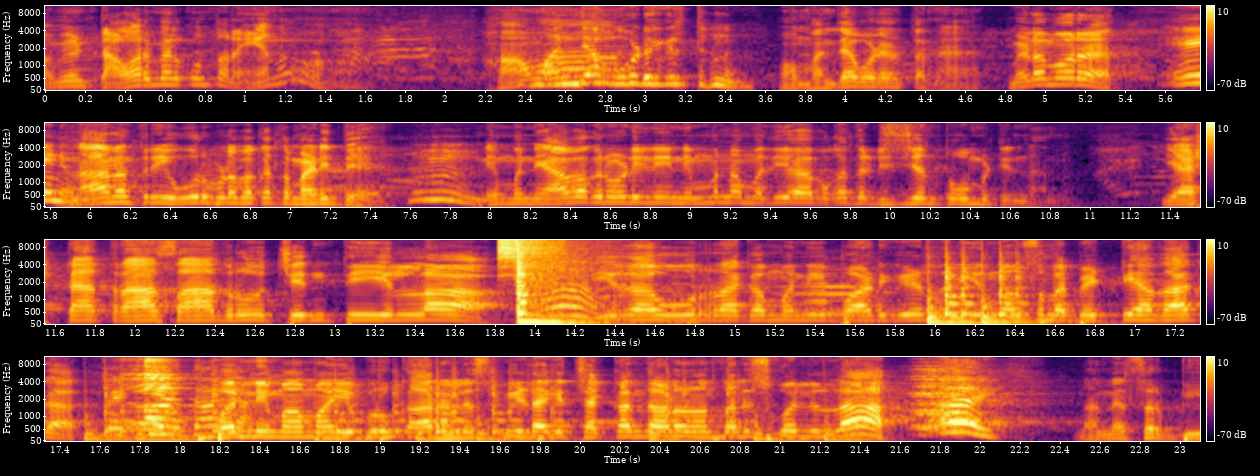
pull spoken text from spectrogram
ಅವೇನ್ ಟವರ್ ಮೇಲೆ ಕುಂತಾನ? ಏನು? ಹಾ ಮಂದ್ಯ ಹುಡುಗಿರ್ತಾನ ಅವ ಮಂದ್ಯಾಗ ಓಡಿರ್ತಾನ ಮೇಡಮ್ ಅವ್ರ ಏನು? ನಾನಂತ್ರ ಈ ಊರು ಬಿಡ್ಬೇಕಂತ ಮಾಡಿದ್ದೆ. ಹ್ಮ್. ನಿಮ್ಮನ್ನ ಯಾವಾಗ ನೋಡಿನಿ ನಿಮ್ಮನ್ನ ಮದುವೆ ಆಗ್ಬೇಕಂತ ಡಿಸಿಷನ್ ತೊಗೊಂಡ್ಬಿಟ್ಟಿನಿ ನಾನು. ಎಷ್ಟ ತ್ರಾಸ ಆದ್ರೂ ಚಿಂತಿ ಇಲ್ಲ. ಇದ ಊರಾಗ ಮನಿ ಬಾಡಿಗೆ ಹಿಡ್ದು ಇನ್ನೊಂದ್ಸಲ ಭೇಟಿ ಆದಾಗ ಭೇಟಿ ಆದಾಗ? ಬನ್ನಿ ಮಾಮ ಇಬ್ರು ಕಾರಲ್ಲಿ ಸ್ಪೀಡ್ ಆಗಿ ಚಕ್ಕಂದಾಡೋಣ ಅಂತ ಅನಿಸ್ಕೊಲಿಲ್ಲ. ಏಯ್! ನನ್ನ ಹೆಸರು ಬಿ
